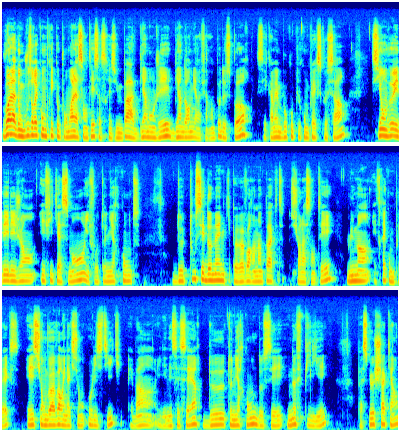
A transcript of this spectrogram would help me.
Voilà, donc vous aurez compris que pour moi la santé, ça ne se résume pas à bien manger, bien dormir et faire un peu de sport. C'est quand même beaucoup plus complexe que ça. Si on veut aider les gens efficacement, il faut tenir compte de tous ces domaines qui peuvent avoir un impact sur la santé, L'humain est très complexe et si on veut avoir une action holistique, eh ben, il est nécessaire de tenir compte de ces neuf piliers parce que chacun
